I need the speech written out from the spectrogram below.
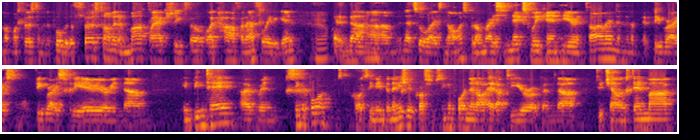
not my first time in the pool, but the first time in a month I actually felt like half an athlete again. Yeah. And, um, and that's always nice. But I'm racing next weekend here in Thailand and then a, a big race, a big race for the area in um, in Bintan over in Singapore, just across in Indonesia, across from Singapore. And then I'll head up to Europe and uh, do Challenge Denmark.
